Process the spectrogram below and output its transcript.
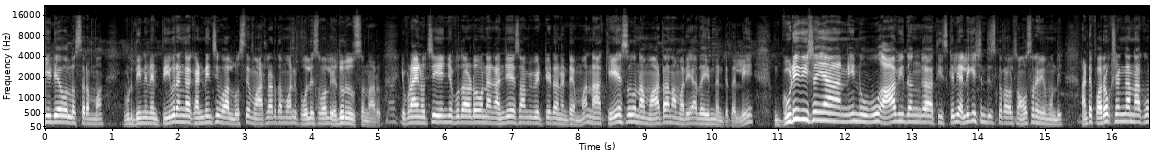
మీడియా వాళ్ళు వస్తారమ్మా? ఇప్పుడు దీన్ని నేను తీవ్రంగా ఖండించి వాళ్ళు వస్తే మాట్లాడదాము అని పోలీసు వాళ్ళు ఎదురు చూస్తున్నారు. ఇప్పుడు ఆయన వచ్చి ఏం చెబుతాడో నాకు అంజయ్య స్వామి పెట్టాడు అని అంటే అమ్మా నా కేసు నా మాట నా మర్యాద ఏంటంటే తల్లి గుడి విషయాన్ని నువ్వు ఆ విధంగా తీసుకెళ్ళి అలిగేషన్ తీసుకురావాల్సిన అవసరం ఏముంది? అంటే పరోక్షంగా నాకు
